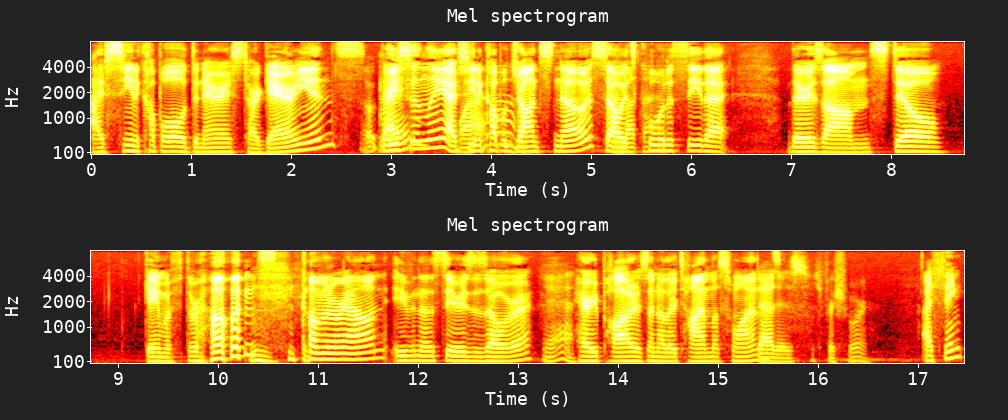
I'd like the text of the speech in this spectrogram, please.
I've seen a couple Daenerys Targaryens Okay. recently. I've seen a couple Wow. Jon Snows, so it's cool that? to see that there's um still Game of Thrones coming around, even though the series is over. Yeah. Harry Potter's another timeless one. That is for sure. I think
